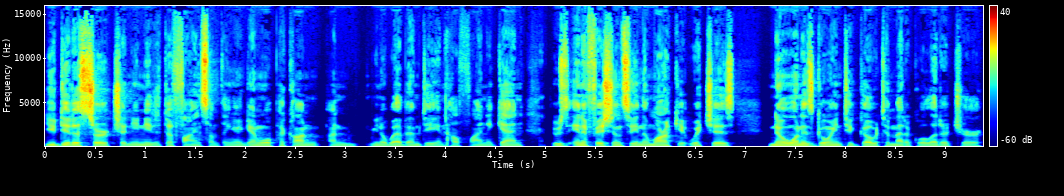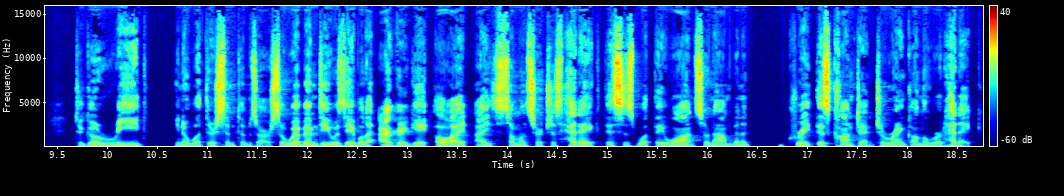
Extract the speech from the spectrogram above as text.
you did a search and you needed to find something. Again, we'll pick on on you know WebMD and Healthline again. There's inefficiency in the market, which is no one is going to go to medical literature to go read you know what their symptoms are. So webmd was able to aggregate oh i, I someone searches headache this is what they want so now i'm going to create this content to rank on the word headache.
